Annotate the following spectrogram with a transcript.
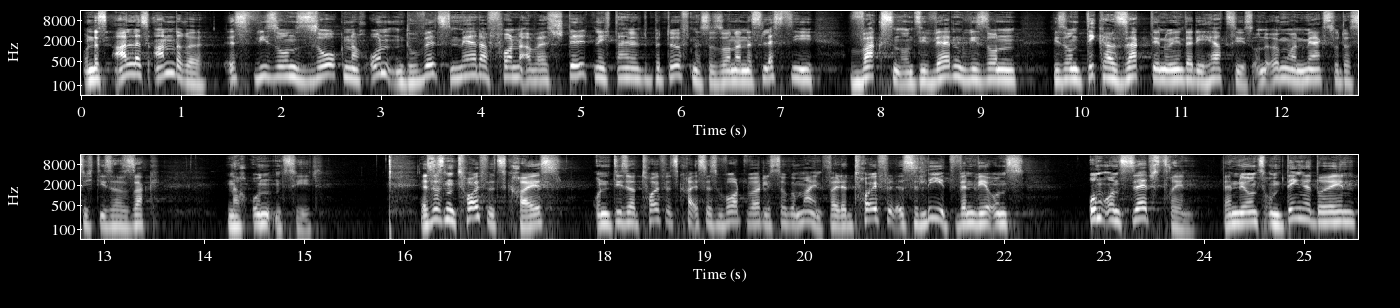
Und das alles andere ist wie so ein Sog nach unten. Du willst mehr davon, aber es stillt nicht deine Bedürfnisse, sondern es lässt sie wachsen und sie werden wie so ein, wie so ein dicker Sack, den du hinter dir herziehst. Und irgendwann merkst du, dass sich dieser Sack nach unten zieht. Es ist ein Teufelskreis und dieser Teufelskreis ist wortwörtlich so gemeint, weil der Teufel es liebt, wenn wir uns um uns selbst drehen, wenn wir uns um Dinge drehen,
